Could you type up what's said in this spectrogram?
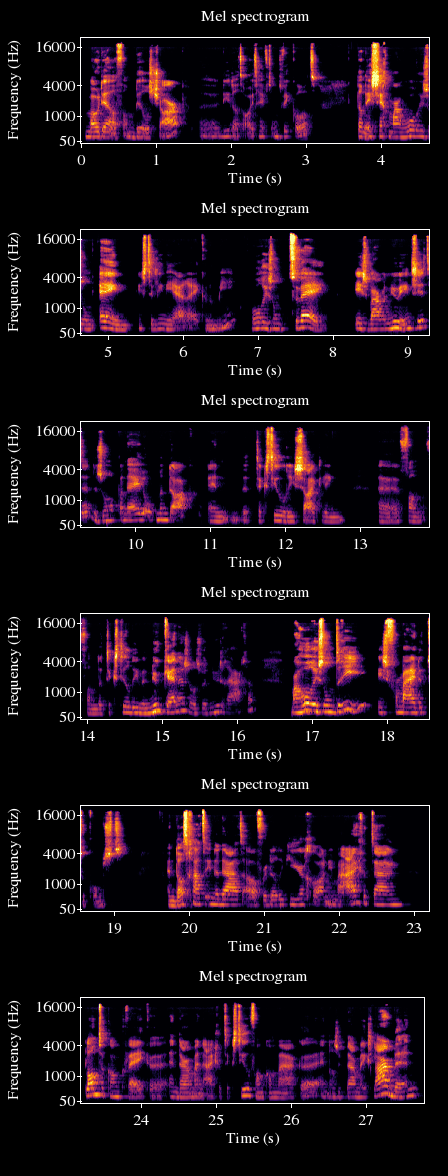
model van Bill Sharp, eh, die dat ooit heeft ontwikkeld, dan is zeg maar horizon 1 is de lineaire economie. Horizon 2 is waar we nu in zitten, de zonnepanelen op mijn dak en de textielrecycling eh, van, van de textiel die we nu kennen, zoals we het nu dragen. Maar horizon 3 is voor mij de toekomst. En dat gaat inderdaad over dat ik hier gewoon in mijn eigen tuin planten kan kweken en daar mijn eigen textiel van kan maken. En als ik daarmee klaar ben,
